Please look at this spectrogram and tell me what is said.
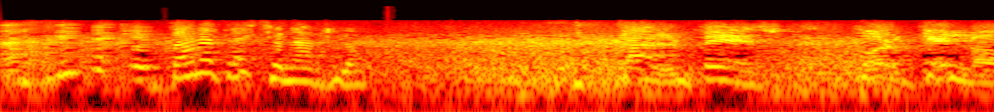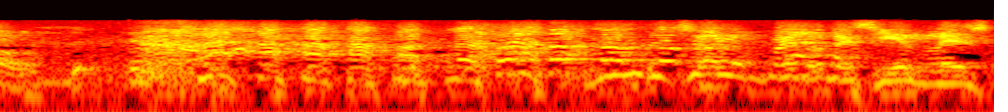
Acepta que van a traicionarlo. Tal vez, ¿por qué no? Solo puedo decirles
